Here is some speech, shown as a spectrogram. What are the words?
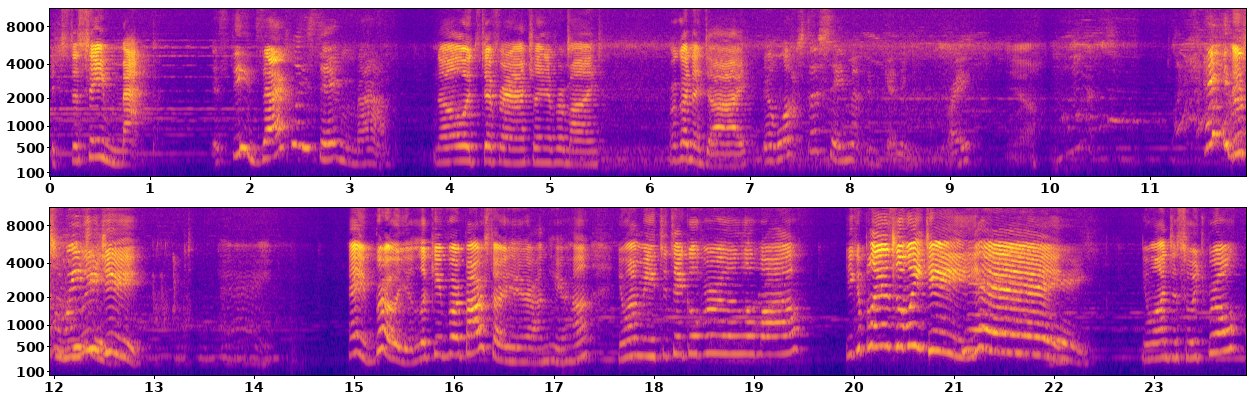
It's the same map. It's the exactly same map. No, it's different. Actually, never mind. We're gonna die. It looks the same at the beginning, right? Yeah. Hey, It's Luigi. Luigi. Hey, bro, you're looking for a power star here around here, huh? You want me to take over a little while? You can play as Luigi! Yay! You want to switch, bro?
